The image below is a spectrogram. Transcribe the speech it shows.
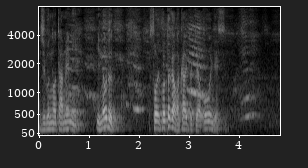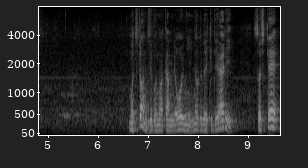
自分のために祈る。そういうことが若い時は多いです。もちろん自分のために大いに祈るべきでありそして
